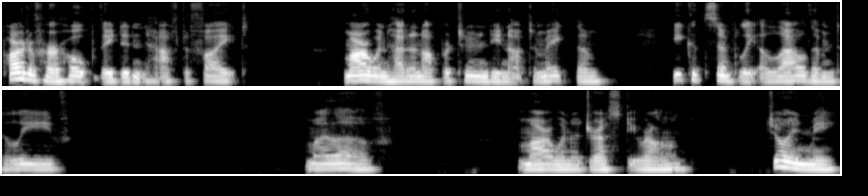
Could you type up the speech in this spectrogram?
Part of her hoped they didn't have to fight. Marwin had an opportunity not to make them. He could simply allow them to leave. My love, Marwan addressed Iran. Join me.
